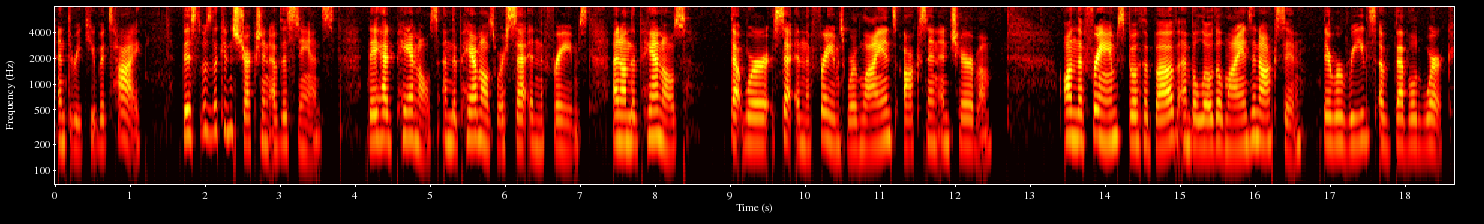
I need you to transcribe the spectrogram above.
and three cubits high. This was the construction of the stands. They had panels, and the panels were set in the frames, and on the panels that were set in the frames were lions, oxen, and cherubim. On the frames, both above and below the lions and oxen, there were wreaths of beveled work.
